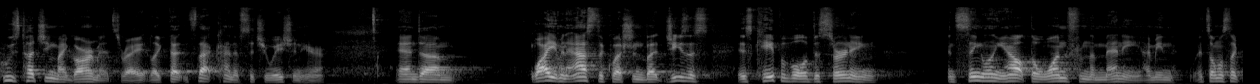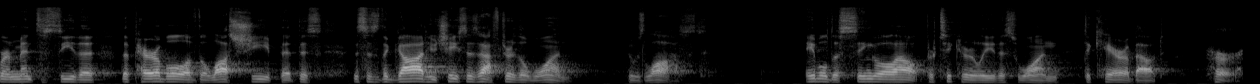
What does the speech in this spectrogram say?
who's touching my garments, right? Like that, it's that kind of situation here. And um, why even ask the question? But Jesus is capable of discerning and singling out the one from the many. I mean, it's almost like we're meant to see the, the parable of the lost sheep, that this, this is the God who chases after the one who was lost, able to single out particularly this one to care about her.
